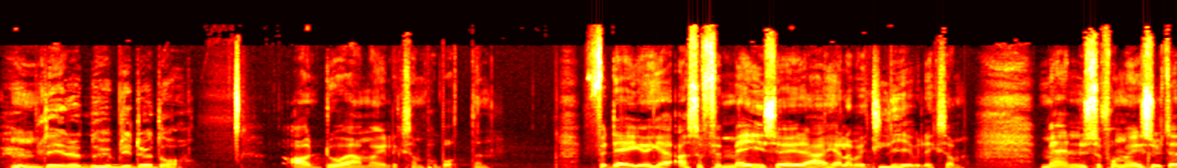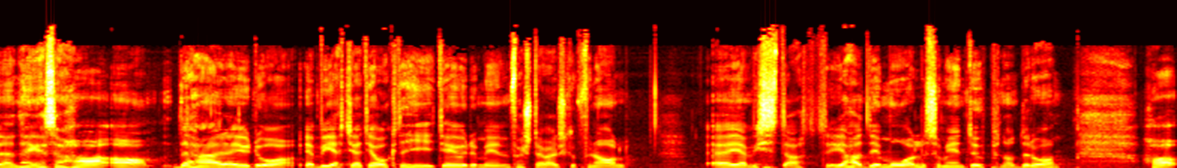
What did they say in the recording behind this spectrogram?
Hur, blir, det- hur blir du då? Ja, då är man ju liksom på botten. För, det är ju, alltså för mig så är det här hela mitt liv. Liksom. Men så får man ju i slutändan tänka så här, ja, det här är ju då, jag vet ju att jag åkte hit, jag gjorde min första världscupfinal. Eh, Jag visste att jag hade mål som jag inte uppnådde då. Ha,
